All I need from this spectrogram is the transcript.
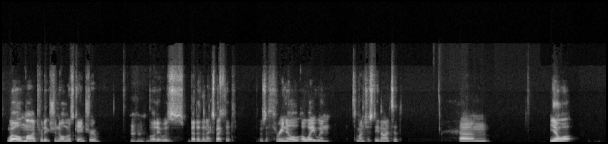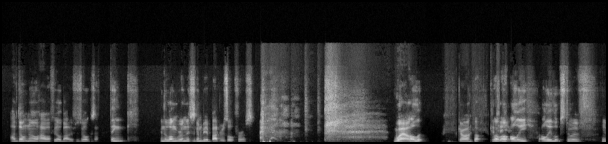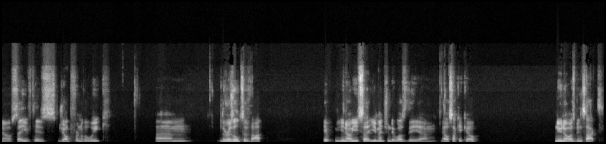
Well, my prediction almost came true, mm-hmm. but it was better than expected. It was a 3 0 away win to Manchester United. Um, you know what? I don't know how I feel about this result because I think in the long run this is going to be a bad result for us. well, Ollie, go on. Well, well, Ollie, Ollie looks to have you know saved his job for another week. Um, the result of that, it you know you said you mentioned it was the um, El Sackico. Nuno has been sacked.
